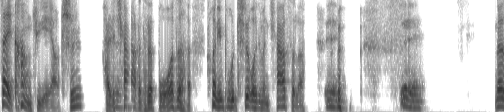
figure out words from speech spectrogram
再抗拒也要吃，还是掐着他的脖子，说你不吃我就把你掐死了？对，对。那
